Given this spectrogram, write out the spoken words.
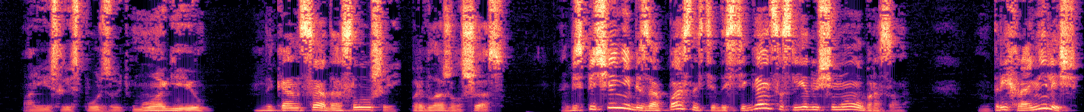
— А если использовать магию? — До конца дослушай, — предложил Шас. Обеспечение безопасности достигается следующим образом. Внутри хранилищ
